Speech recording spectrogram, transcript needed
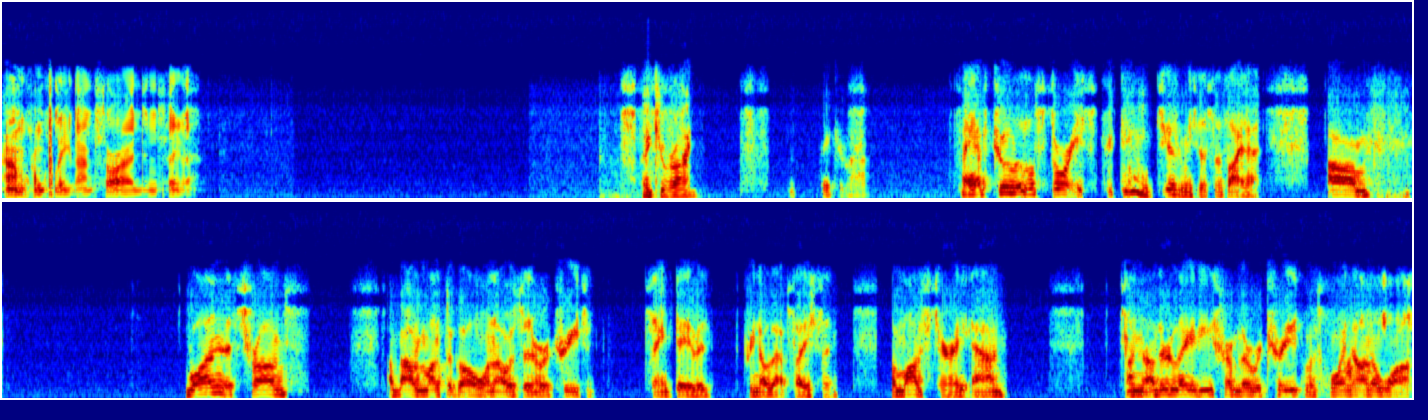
I'm complete. I'm sorry I didn't say that. Thank you, Rod. Thank you, Rod. I have two little stories. Excuse me, this is Ida. Um, one is from about a month ago when I was in a retreat at St. David, if you know that place, and a monastery, and another lady from the retreat was going on a walk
